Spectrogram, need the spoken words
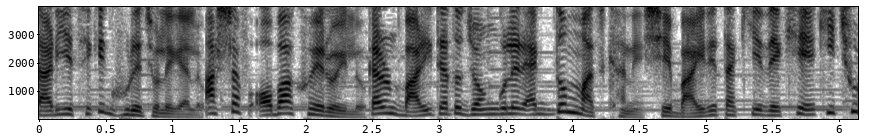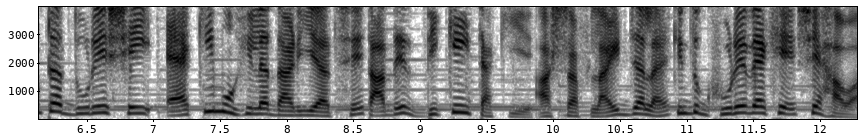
দাঁড়িয়ে থেকে ঘুরে চলে গেল। আশরাফ অবাক হয়ে রইল, কারণ বাড়িটা তো জঙ্গলের একদম মাঝখানে। সে বাইরে তাকিয়ে দেখে কিছুটা দূরে সেই একই মহিলা দাঁড়িয়ে আছে তাদের দিকেই তাকিয়ে। আশরাফ লাইট জ্বালায়, কিন্তু ঘুরে দেখে সে হাওয়া।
